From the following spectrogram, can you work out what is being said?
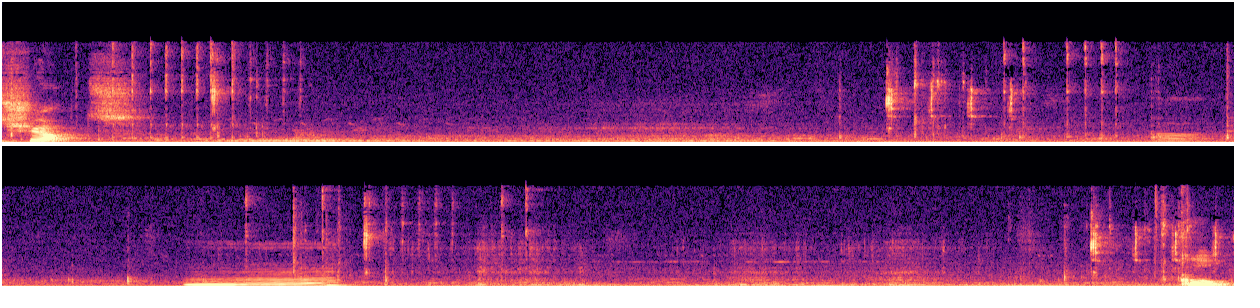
trot. mm, Cool.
